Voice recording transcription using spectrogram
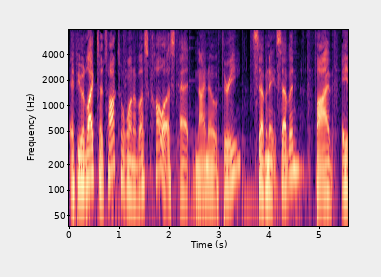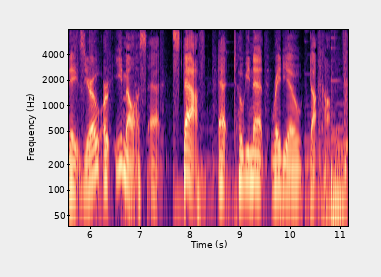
If you would like to talk to one of us, call us at 903 787 5880 or email us at staff at toginetradio.com.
